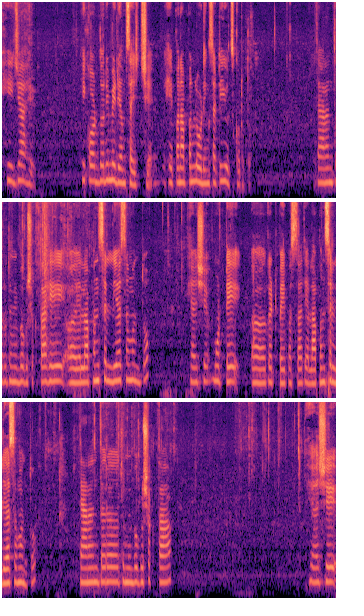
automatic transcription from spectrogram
ही जी आहे ही कॉडदोरी मीडियम साईजची आहे. हे पण आपण लोडिंगसाठी यूज करतो. त्यानंतर तुम्ही बघू शकता हे याला आपण सल्ली असं म्हणतो. हे असे मोठे कटपाईप असतात. याला आपण सल्ली असं म्हणतो. त्यानंतर तुम्ही बघू शकता हे असे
